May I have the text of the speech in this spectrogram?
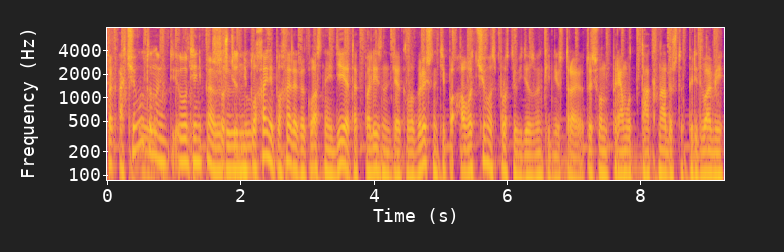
Так, а чему то вот я не понимаю, Слушайте, ну... неплохая, неплохая такая классная идея, так полезна для коллаборейшна, типа, а вот чем вас просто видеозвонки не устраивают? То есть он прям вот так надо, чтобы перед вами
